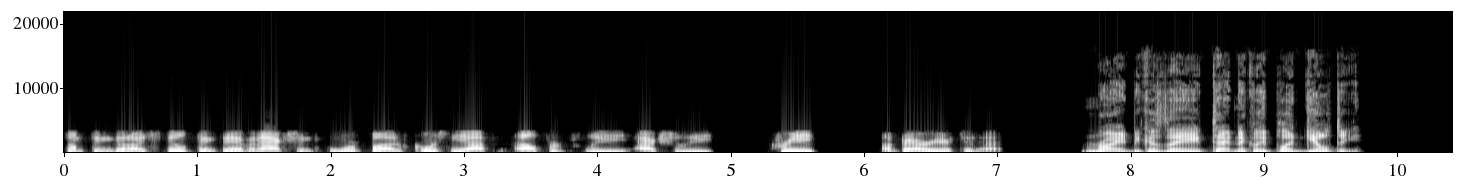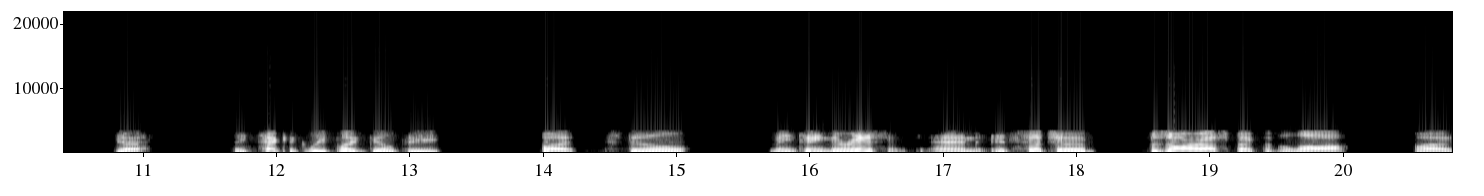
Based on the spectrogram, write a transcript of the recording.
something that I still think they have an action for, but of course the Alford plea actually creates a barrier to that. Right, because they technically pled guilty. Yes. They technically pled guilty, but still maintain their innocence. And it's such a bizarre aspect of the law, but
